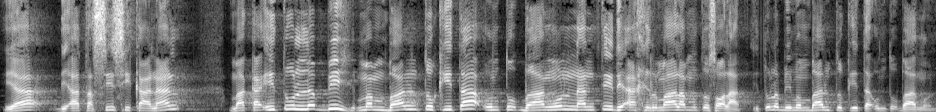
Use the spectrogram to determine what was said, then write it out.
ya di atas sisi kanan maka itu lebih membantu kita untuk bangun nanti di akhir malam untuk sholat. Itu lebih membantu kita untuk bangun.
